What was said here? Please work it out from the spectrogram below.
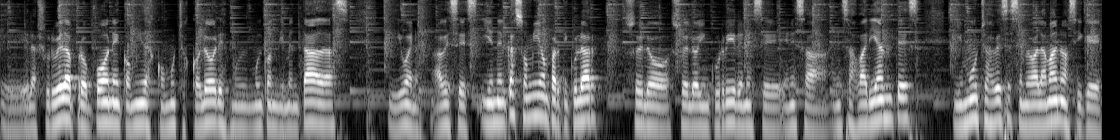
eh, la Ayurveda propone comidas con muchos colores, muy, condimentadas. Y bueno, a veces, y en el caso mío en particular, suelo, suelo incurrir en, ese, en, esa, en esas variantes y muchas veces se me va la mano, así que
